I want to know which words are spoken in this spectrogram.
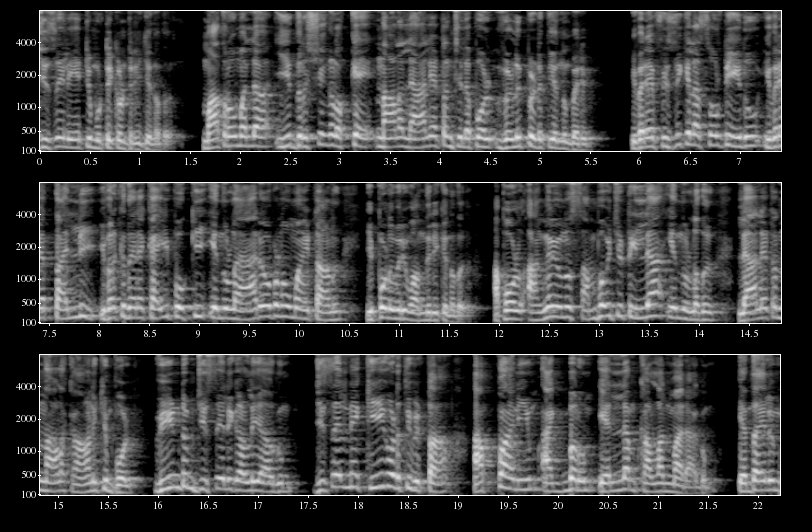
ജിസയിൽ ഏറ്റുമുട്ടിക്കൊണ്ടിരിക്കുന്നത്. മാത്രവുമല്ല ഈ ദൃശ്യങ്ങളൊക്കെ നാളെ ലാലേട്ടൻ ചിലപ്പോൾ വെളിപ്പെടുത്തിയെന്നും വരും. ഇവരെ ഫിസിക്കൽ അസോൾട്ട് ചെയ്തു ഇവരെ തല്ലി ഇവർക്ക് നേരെ കൈ പൊക്കി എന്നുള്ള ആരോപണവുമായിട്ടാണ് ഇപ്പോൾ ഇവർ വന്നിരിക്കുന്നത്. അപ്പോൾ അങ്ങനെയൊന്നും സംഭവിച്ചിട്ടില്ല എന്നുള്ളത് ലാലേട്ടൻ നാളെ കാണിക്കുമ്പോൾ വീണ്ടും ജിസേൽ കള്ളിയാകും. ജിസേലിനെ കീ കൊടുത്തി വിട്ട അപ്പാനിയും അക്ബറും എല്ലാം കള്ളന്മാരാകും. എന്തായാലും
